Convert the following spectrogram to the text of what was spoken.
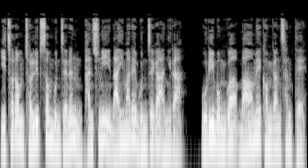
이처럼 전립선 문제는 단순히 나이만의 문제가 아니라 우리 몸과 마음의 건강 상태,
